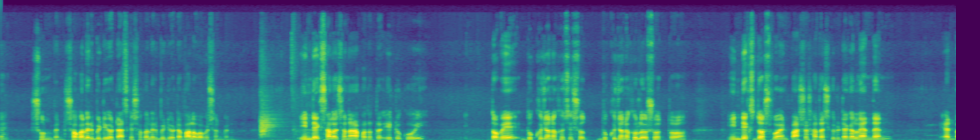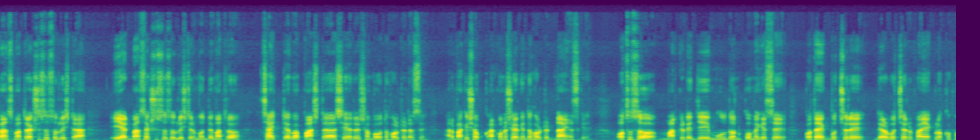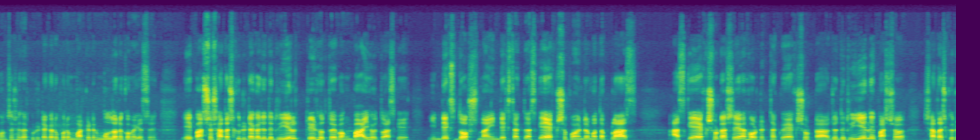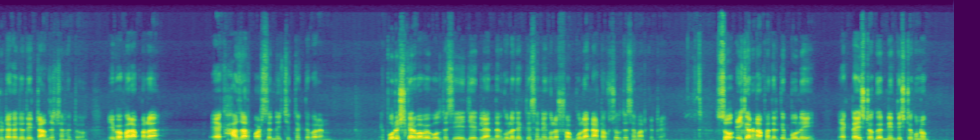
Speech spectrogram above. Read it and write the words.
শুনবেন। সকালের ভিডিওটা, আজকে সকালের ভিডিওটা ভালোভাবে শুনবেন। ইন্ডেক্স আলোচনা আপাতত এটুকুই। তবে দুঃখজনক হচ্ছে দুঃখজনক হলেও সত্য, ইন্ডেক্স দশ পয়েন্ট পাঁচশো সাতাশ কোটি টাকার লেনদেন, অ্যাডভান্স মাত্র একশো ছেচল্লিশটা। এই অ্যাডভান্স একশো ছেচল্লিশটার মধ্যে মাত্র চারটা বা পাঁচটা শেয়ারের সম্ভবত হল্টেড আছে। আর বাকি সব আর কোনো শেয়ার কিন্তু হল্টেড নাই আজকে। অথচ মার্কেটের যে মূলধন কমে গেছে, গত এক বছরে, দেড় বছরের প্রায় এক লক্ষ পঞ্চাশ হাজার কোটি টাকার উপরে মার্কেটের মূলধনে কমে গেছে। এই পাঁচশো সাতাশ কোটি টাকা যদি রিয়েল ট্রেড হতো এবং বাই হতো আজকে ইন্ডেক্স দশ না ইন্ডেক্স থাকতো আজকে একশো পয়েন্টের মতো প্লাস আজকে একশোটা শেয়ার হল্টেড থাকতো, একশোটা, যদি রিয়েলি পাঁচশো সাতাশ কোটি টাকা যদি ট্রানজ্যাকশান হতো। এই ব্যাপারে আপনারা এক হাজার পার্সেন্ট নিশ্চিত থাকতে পারেন। পরিষ্কারভাবে বলতেছি, এই যে লেনদেনগুলো দেখতেছেন, এগুলো সবগুলো নাটক চলতেছে মার্কেটে। সো এই কারণে আপনাদেরকে বলে একটা স্টকের নির্দিষ্ট কোনো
